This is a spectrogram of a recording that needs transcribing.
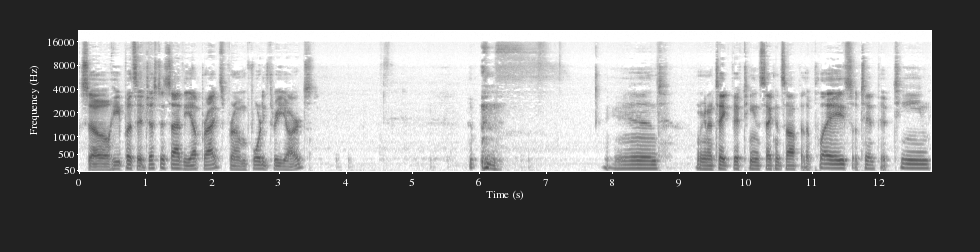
So he puts it just inside the uprights from 43 yards. and we're going to take 15 seconds off of the play. So 10 15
